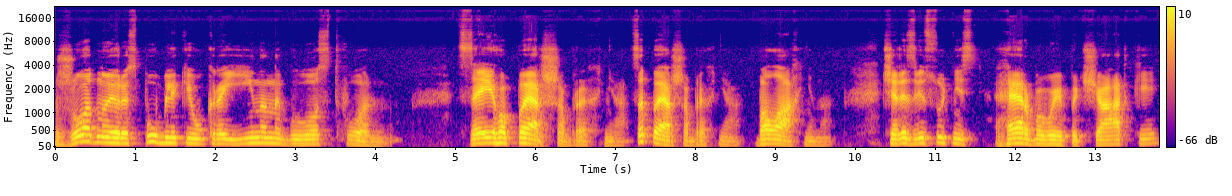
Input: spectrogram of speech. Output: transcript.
жодної Республіки Україна не було створено. Це його перша брехня. Це перша брехня Балахніна. Через відсутність гербової печатки,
